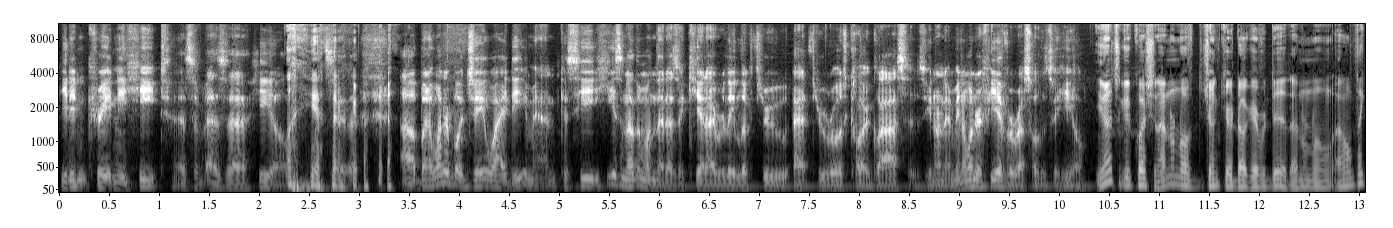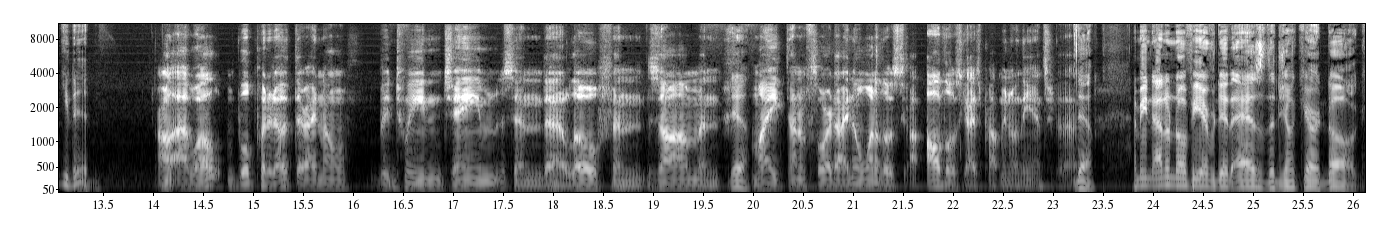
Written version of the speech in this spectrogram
he didn't create any heat as a, as a heel. Yeah. Let's that. Uh, but I wonder about JYD, man, because he he's another one that as a kid I really looked through at through rose colored glasses. You know what I mean? I wonder if he ever wrestled as a heel. You know, that's a good question. I don't know if Junkyard Dog ever did. I don't know. I don't think he did. Uh, well, we'll put it out there. I know between James and uh, Loaf and Zom and Yeah. Mike down in Florida, I know one of those. All those guys probably know the answer to that. Yeah. I mean, I don't know if he ever did as the Junkyard Dog.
